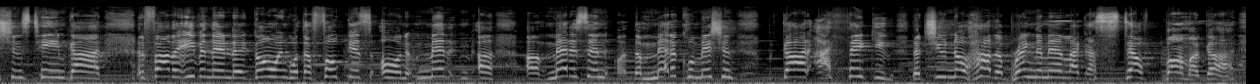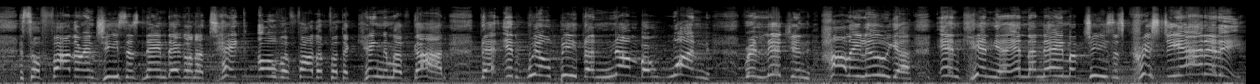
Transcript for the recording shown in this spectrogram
missions team, God. And Father, even then they're going with a focus on med- uh, uh, medicine, uh, the medical mission. God, I thank you that you know how to bring them in like a stealth bomber, God. And so, Father, in Jesus' name, they're going to take over, Father, for the kingdom of God, that it will be the number one religion, hallelujah, in Kenya, in the name of Jesus, Christianity.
